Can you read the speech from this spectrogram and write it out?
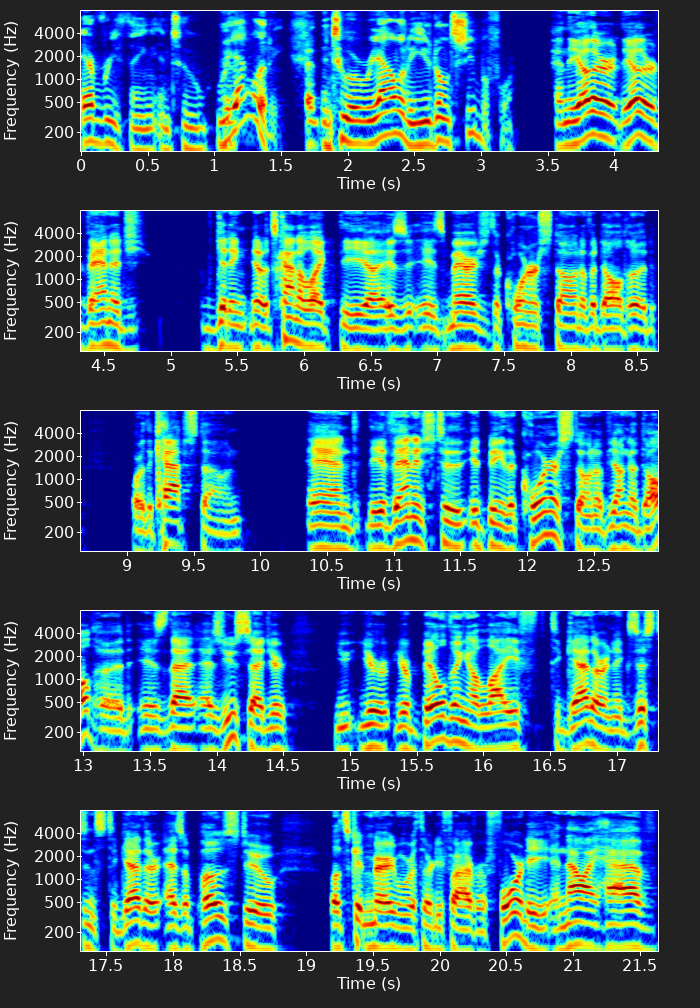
everything into reality, into a reality you don't see before. And the other the other advantage of getting you know it's kind of like the uh, is is marriage the cornerstone of adulthood or the capstone. And the advantage to it being the cornerstone of young adulthood is that, as you said, you're you, you're, you're building a life together, an existence together, as opposed to let's get married when we're 35 or 40, and now I have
